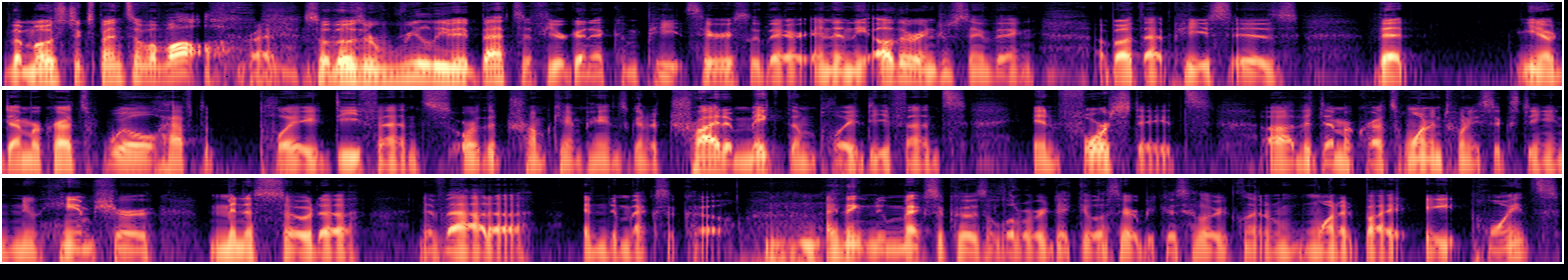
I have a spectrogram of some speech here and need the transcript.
the most expensive of all. Right. So those are really big bets if you're going to compete seriously there. And then the other interesting thing about that piece is that you know Democrats will have to play defense, or the Trump campaign is going to try to make them play defense in four states. Uh, the Democrats won in 2016: New Hampshire, Minnesota, Nevada, and New Mexico. Mm-hmm. I think New Mexico is a little ridiculous there because Hillary Clinton won it by eight points.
